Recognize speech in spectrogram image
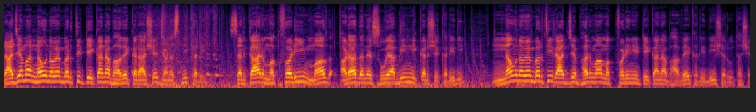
રાજ્યમાં નવ નવેમ્બરથી ટેકાના ભાવે કરાશે જણસની ખરીદી. સરકાર મગફળી, મગ, અડદ અને સોયાબીનની કરશે ખરીદી. નવ નવેમ્બરથી રાજ્યભરમાં મગફળીની ટેકાના ભાવે ખરીદી શરૂ થશે.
